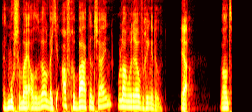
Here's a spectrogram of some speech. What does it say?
Het moest voor mij altijd wel een beetje afgebakend zijn hoe lang we erover gingen doen. Ja. Want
